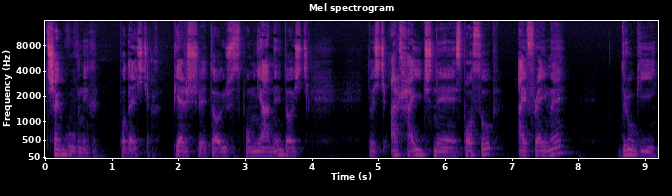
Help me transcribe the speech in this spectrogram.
trzech głównych podejściach. Pierwszy to już wspomniany, dość, dość archaiczny sposób, iframe'y. Drugi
